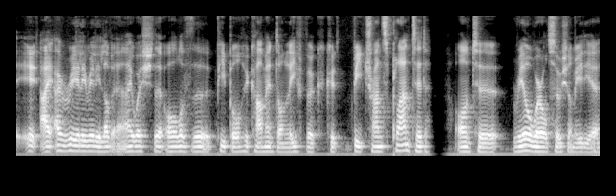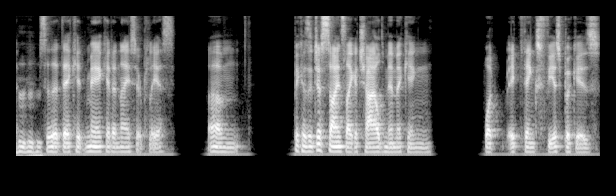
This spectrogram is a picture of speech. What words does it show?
it, I, I really, really love it. And I wish that all of the people who comment on Leafbook could be transplanted onto real world social media so that they could make it a nicer place. Um, because it just sounds like a child mimicking what it thinks Facebook is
